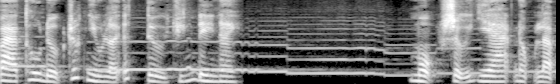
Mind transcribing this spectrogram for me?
và thu được rất nhiều lợi ích từ chuyến đi này. Một sử gia độc lập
